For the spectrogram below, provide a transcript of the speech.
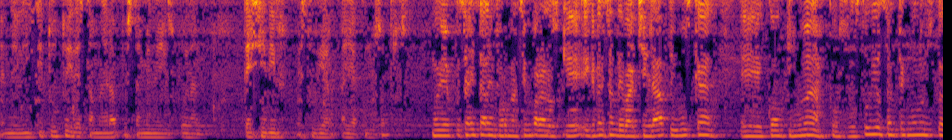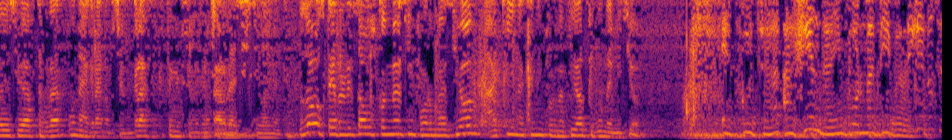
en el instituto y de esta manera pues también ellos puedan decidir estudiar allá con nosotros. Muy bien, pues ahí está la información para los que egresan de bachillerato y buscan eh, continuar con sus estudios al Tecnológico de Ciudad Cerdán, una gran opción. Gracias, que tengan excelente Muchas tarde. gracias igualmente. Nos vamos, te regresamos con más información aquí en Agenda Informativa, segunda emisión. Escuchas Agenda Informativa. Síguenos en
